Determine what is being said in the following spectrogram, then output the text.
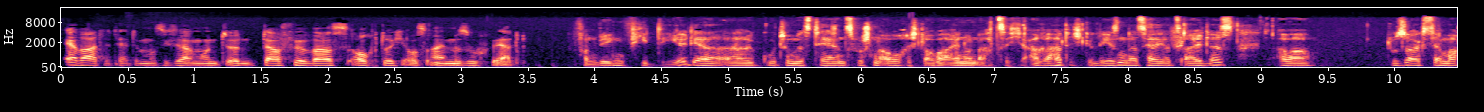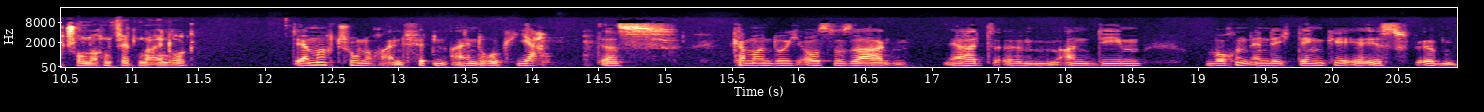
erwartet hätte, muss ich sagen. Und, und dafür war es auch durchaus einen Besuch wert. Von wegen Fidel, der äh, gute Mist ja inzwischen auch, ich glaube 81 Jahre hatte ich gelesen, dass er jetzt alt ist. Aber du sagst, er macht schon noch einen fitten Eindruck. Der macht schon noch einen fitten Eindruck, ja. Das kann man durchaus so sagen. Er hat ähm, an dem Wochenende, ich denke, er ist ähm,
